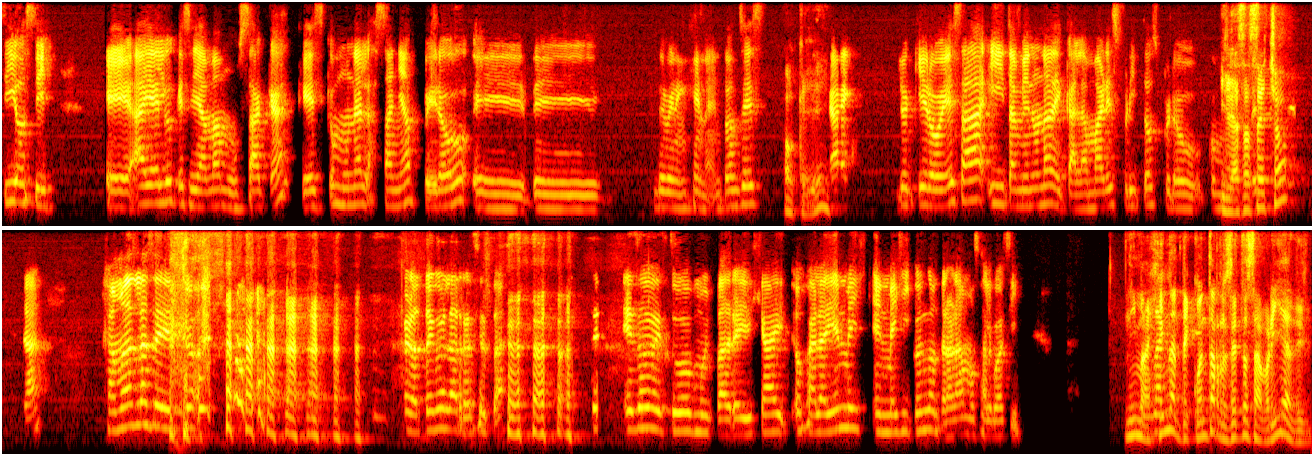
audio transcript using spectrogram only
Sí o sí. Eh, hay algo que se llama musaca, que es como una lasaña, pero eh, de, de berenjena. Entonces, Ok. ay, yo quiero esa y también una de calamares fritos, pero como... ¿Y las has hecho? Jamás las he hecho, pero tengo la receta. Eso estuvo muy padre. Y dije, ay, ojalá y en, Me- en México encontráramos algo así. Imagínate cuántas recetas habría. de-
